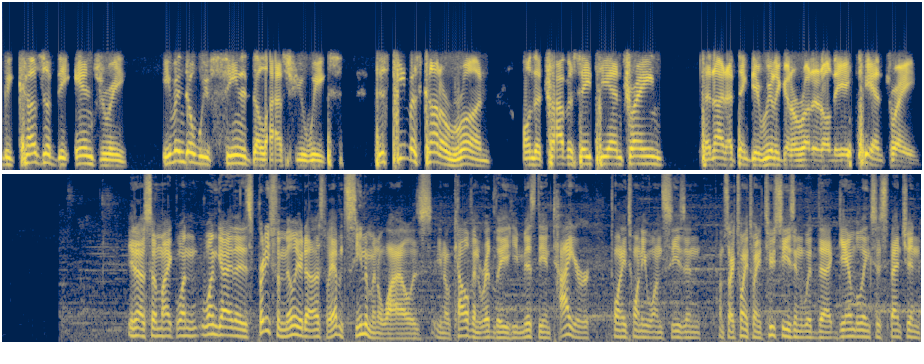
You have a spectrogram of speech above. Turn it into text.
because of the injury, even though we've seen it the last few weeks, this team has kind of run on the Travis Etienne train. Tonight, I think they're really going to run it on the Etienne train. You know, so Mike, one one guy that is pretty familiar to us, we haven't seen him in a while, is you know Calvin Ridley. He missed the entire 2021 season. I'm sorry, 2022 season with that gambling suspension.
